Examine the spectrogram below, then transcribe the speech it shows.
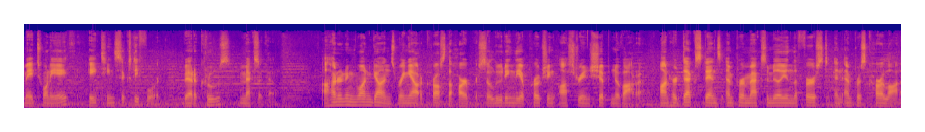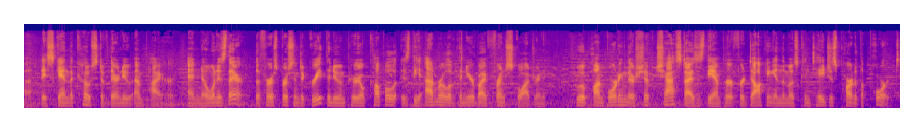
May 28, 1864, Veracruz, Mexico. 101 guns ring out across the harbor, saluting the approaching Austrian ship Novara. On her deck stands Emperor Maximilian I and Empress Carlotta. They scan the coast of their new empire, and no one is there. The first person to greet the new imperial couple is the admiral of the nearby French squadron, who, upon boarding their ship, chastises the emperor for docking in the most contagious part of the port.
